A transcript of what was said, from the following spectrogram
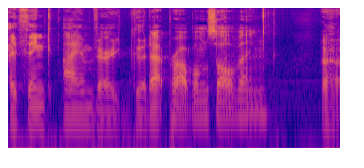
I think I am very good at problem solving, Uh huh.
